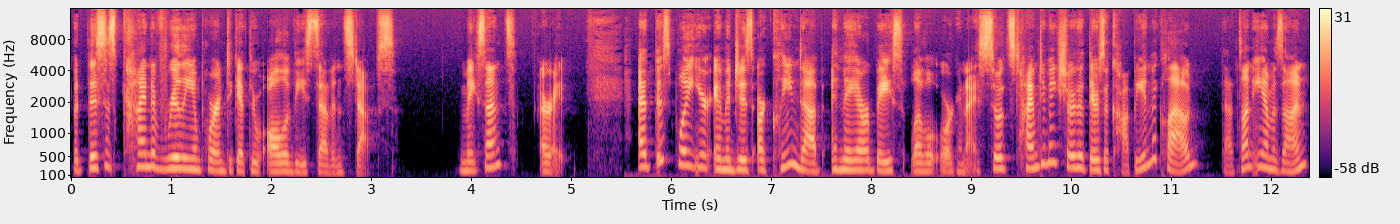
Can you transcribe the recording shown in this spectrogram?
But this is kind of really important to get through all of these seven steps. Make sense? All right. At this point, your images are cleaned up and they are base level organized. So it's time to make sure that there's a copy in the cloud, that's on Amazon,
